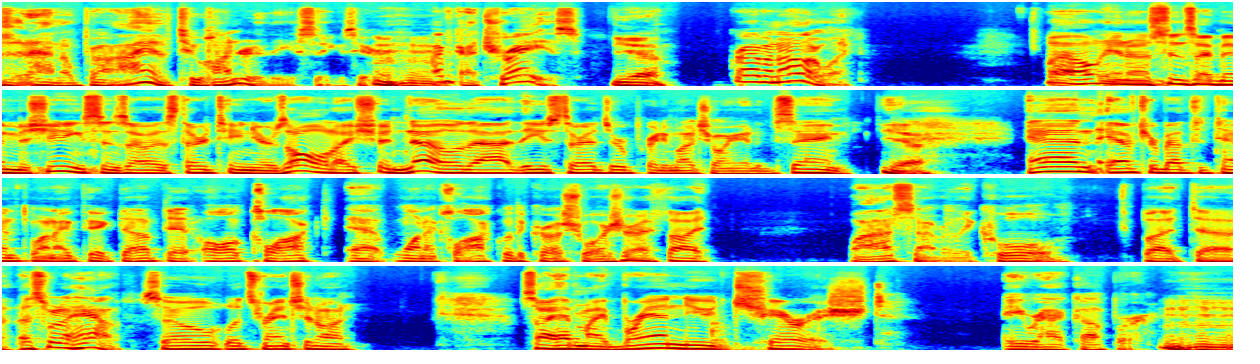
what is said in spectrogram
I said, ah, no problem. I have 200 of these things here. Mhm. I've got trays. Yeah. Grab another one. Well, you know, since I've been machining since I was 13 years old, I should know that these threads are pretty much oriented the same. Yeah. And after about the 10th one I picked up that all clocked at one o'clock with a crush washer, I thought, wow, that's not really cool. But uh, that's what I have. So let's wrench it on. So I had my brand new cherished ARAK upper. hmm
